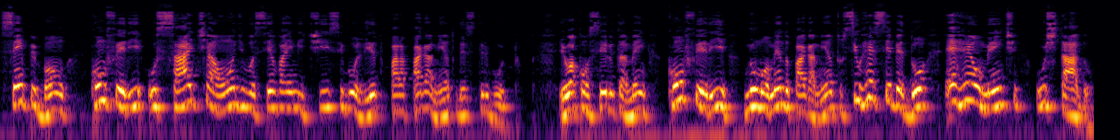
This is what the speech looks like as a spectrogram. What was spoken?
sempre bom conferir o site aonde você vai emitir esse boleto para pagamento desse tributo. Eu aconselho também conferir no momento do pagamento se o recebedor é realmente o Estado.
